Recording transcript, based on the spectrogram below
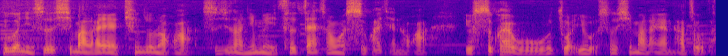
如果你是喜马拉雅听众的话，实际上你每次赞赏我十块钱的话，有四块五左右是喜马拉雅拿走的，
